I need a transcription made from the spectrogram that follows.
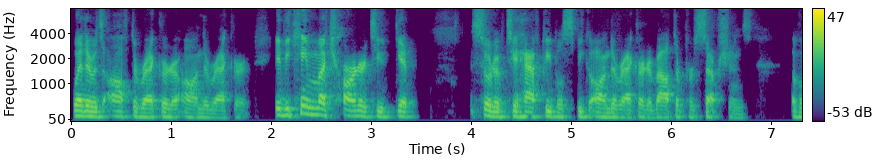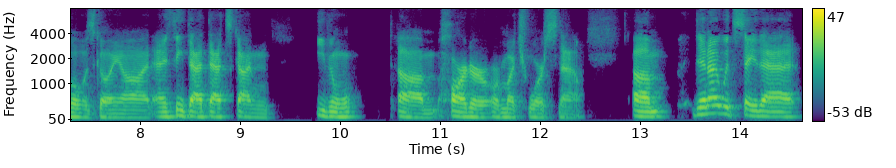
whether it was off the record or on the record. It became much harder to get sort of to have people speak on the record about their perceptions of what was going on. And I think that that's gotten even um, harder or much worse now. Um, then I would say that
